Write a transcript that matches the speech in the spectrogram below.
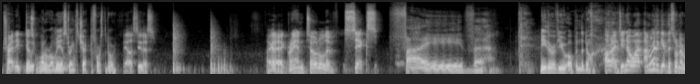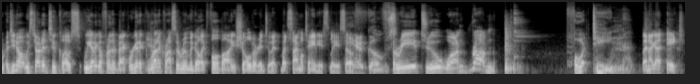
try to do. Just want to roll me a strength check to force the door? Yeah, let's do this. I got a grand total of six. Five. Neither of you opened the door. All right. Do you know what? I'm going to give this one a. Do you know what? We started too close. We got to go further back. We're going to run across the room and go like full body shoulder into it, but simultaneously. So There goes. three, two, one, run. 14. And I got eight.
